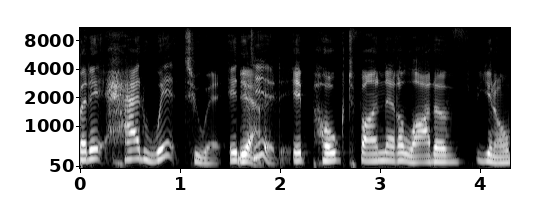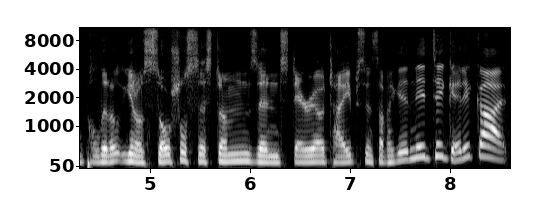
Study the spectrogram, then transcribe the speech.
but it had wit to it. It Yeah. did. It poked fun at a lot of, you know, political, you know, social systems and stereotypes and stuff like that. And it did get, it got,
